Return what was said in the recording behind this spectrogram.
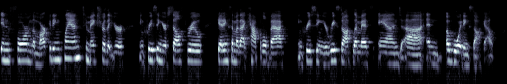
inform the marketing plan to make sure that you're increasing your sell through getting some of that capital back increasing your restock limits and uh, and avoiding stockouts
